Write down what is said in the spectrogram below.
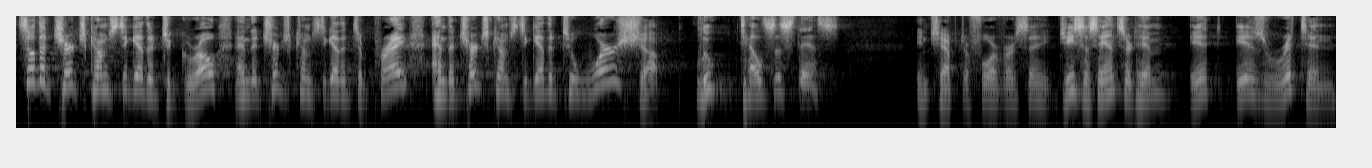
So the church comes together to grow, and the church comes together to pray, and the church comes together to worship. Luke tells us this in chapter 4, verse 8. Jesus answered him, It is written,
